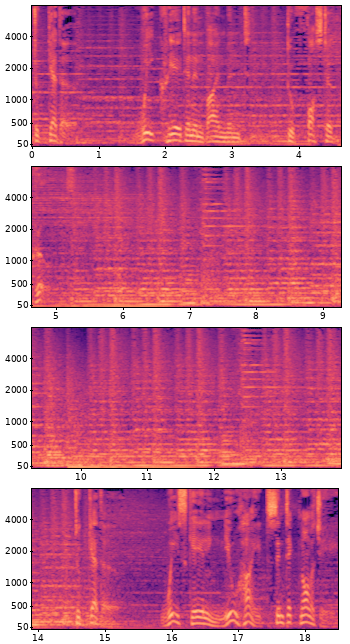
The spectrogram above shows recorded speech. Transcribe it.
Together, we create an environment to foster growth. Together, we scale new heights in technology.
